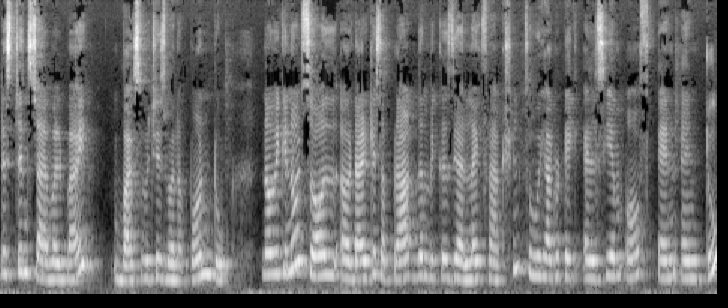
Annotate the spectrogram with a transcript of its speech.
distance traveled by bus which is 1 upon 2 now we cannot solve uh, directly subtract them because they are like fraction so we have to take LCM of 10 and 2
